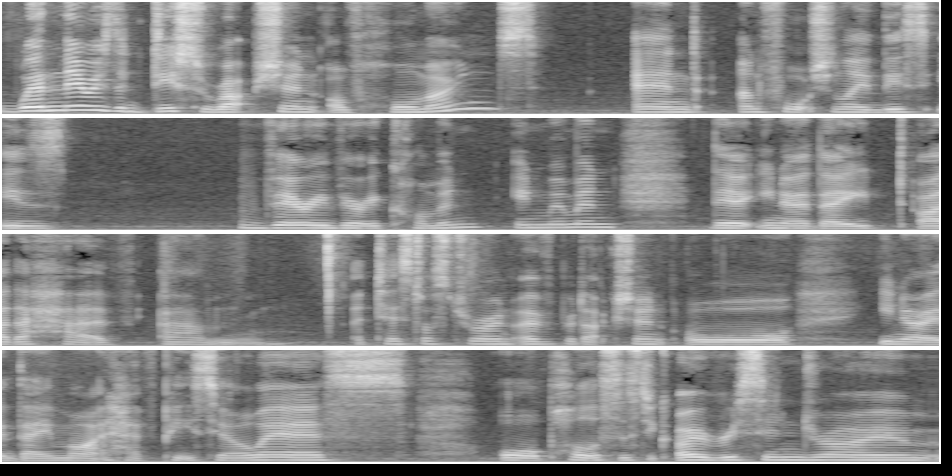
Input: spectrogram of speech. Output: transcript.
when there is a disruption of hormones, and unfortunately, this is very, very common in women. They, you know, they either have um, a testosterone overproduction, or you know, they might have PCOS or polycystic ovary syndrome.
